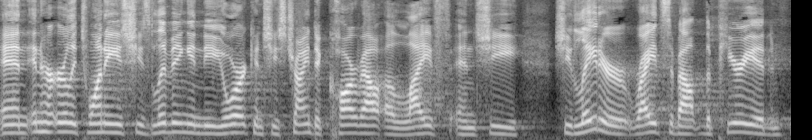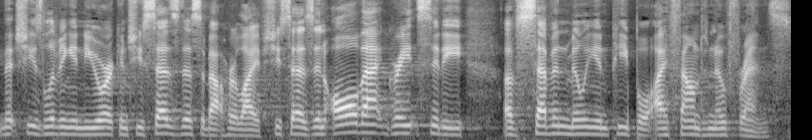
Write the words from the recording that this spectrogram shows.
and in her early 20s, she's living in New York and she's trying to carve out a life. And she, she later writes about the period that she's living in New York. And she says this about her life. She says, In all that great city of seven million people, I found no friends.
